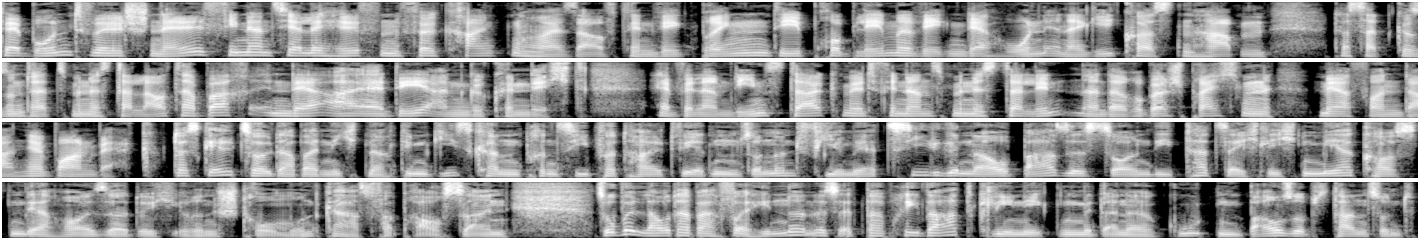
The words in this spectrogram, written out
Der Bund will schnell finanzielle Hilfen für Krankenhäuser auf den Weg bringen, die Probleme wegen der hohen Energiekosten haben. Das hat Gesundheitsminister Lauterbach in der ARD angekündigt. Er will am Dienstag mit Finanzminister Lindner darüber sprechen. Mehr von Daniel Bornberg. Das Geld soll dabei nicht nach dem Gießkannenprinzip verteilt werden, sondern vielmehr zielgenau. Basis sollen die tatsächlichen Mehrkosten der Häuser durch ihren Strom- und Gasverbrauch sein. So will Lauterbach verhindern, dass etwa Privatkliniken mit einer guten Bausubstanz und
